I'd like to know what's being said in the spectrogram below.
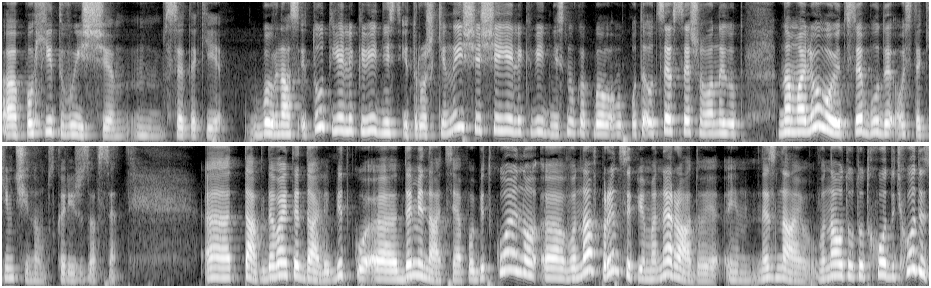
е, похід вище. Все-таки. Бо в нас і тут є ліквідність, і трошки нижче ще є ліквідність. Ну, якби, оце все, що вони тут намальовують, це буде ось таким чином, скоріш за все. Е, так, давайте далі. Бітко... Е, домінація по біткоїну. Е, вона, в принципі, мене радує. Не знаю. Вона отут от ходить, ходить,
